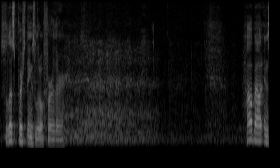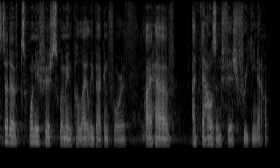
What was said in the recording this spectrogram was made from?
So let's push things a little further. How about instead of 20 fish swimming politely back and forth, I have a thousand fish freaking out.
